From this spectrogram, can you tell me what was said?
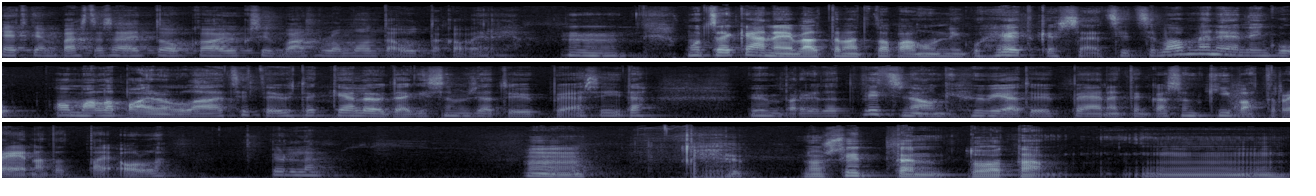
hetken päästä sä et olekaan yksin, vaan sulla on monta uutta kaveria. Mm. Mutta sekään ei välttämättä tapahdu niinku hetkessä, että sitten se vaan menee niinku omalla painollaan, että sitten yhtäkkiä löytääkin sellaisia tyyppejä siitä ympäriltä, että vitsi, onkin hyviä tyyppejä, ja näiden kanssa on kiva treenata tai olla. Kyllä. Mm. No sitten tuota, mm,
